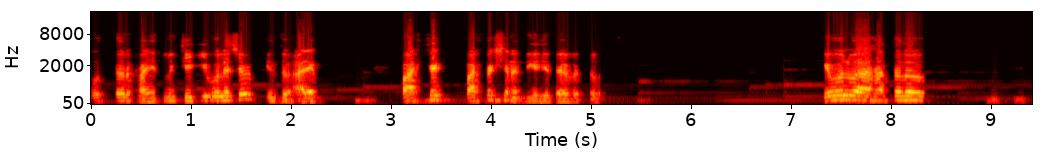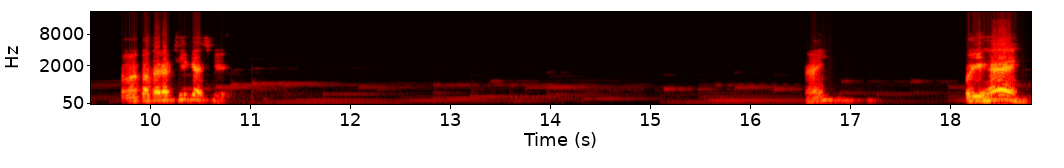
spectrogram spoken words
উত্তর হয়নি, তুমি ঠিকই বলেছ, কিন্তু আরেক পারফেক্ট পারফেকশনের দিকে যেতে হবে তো। কে বলবা? হাত তোলো। তোমার কথাটা ঠিক আছে। নাই ওই হ্যাঁ।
